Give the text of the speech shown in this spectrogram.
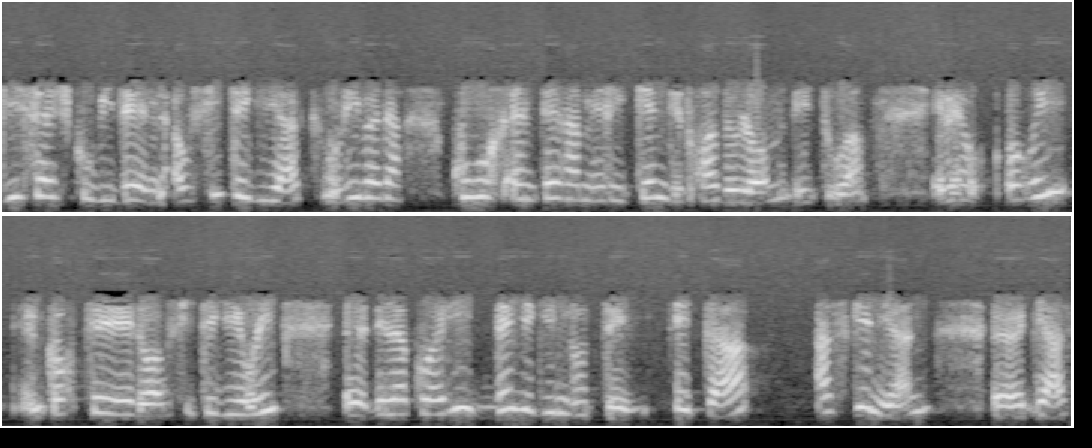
giza eskubideen hausitegiak, hori bada Cour Interamericaine des Droits de l'Homme, deitua, ebe hori, korte edo hausitegi hori, eh, delakoari dei egin dute. Eta, azkenean, eh, jaz,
